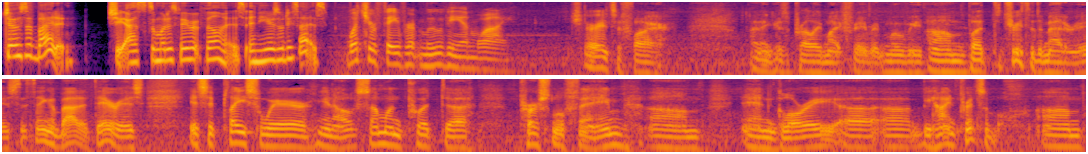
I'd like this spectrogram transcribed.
Joseph Biden. She asks him what his favorite film is, and here's what he says: "What's your favorite movie and why?" Chariots of Fire. I think is probably my favorite movie. Um, but the truth of the matter is, the thing about it there is, it's a place where you know someone put uh, personal fame um, and glory uh, uh, behind principle. Um,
